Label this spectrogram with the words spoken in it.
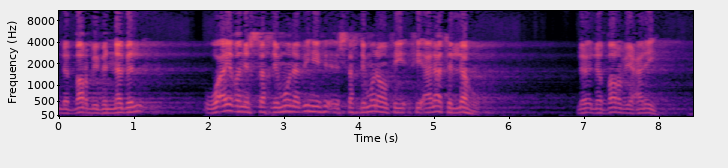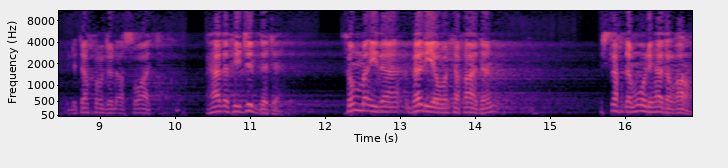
للضرب بالنبل وأيضا يستخدمون به يستخدمونه في في آلات اللهو للضرب عليه لتخرج الأصوات. هذا في جدته. ثم إذا بلي وتقادم استخدموه لهذا الغرض.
